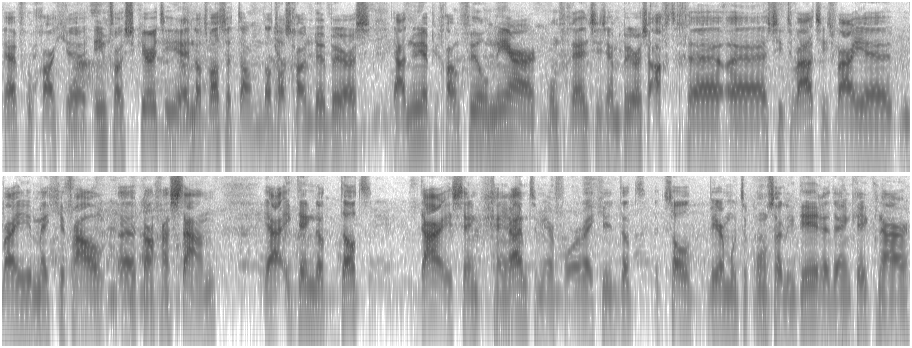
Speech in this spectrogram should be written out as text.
ja, vroeger had je infosecurity en dat was het dan. Dat was gewoon de beurs. Ja, nu heb je gewoon veel meer conferenties en beursachtige eh, situaties waar je, waar je met je verhaal eh, kan gaan staan. Ja, ik denk dat dat, daar is denk ik geen ruimte meer voor. Weet je, dat, het zal weer moeten consolideren, denk ik, naar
